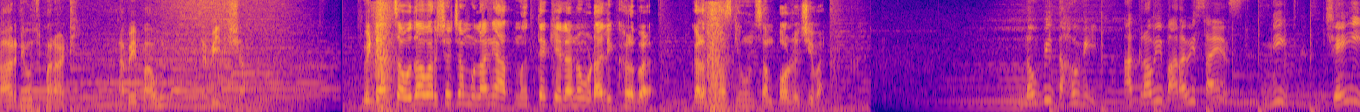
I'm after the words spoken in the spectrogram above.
स्टार न्यूज मराठी. नवे पाऊल नवी दिशा. विट्यात चौदा वर्षाच्या मुलाने आत्महत्या केल्यानं उडाली खळबळ. गळफास घेऊन संपवलं जीवन. नववी दहावी अकरावी बारावी science NEET JEE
